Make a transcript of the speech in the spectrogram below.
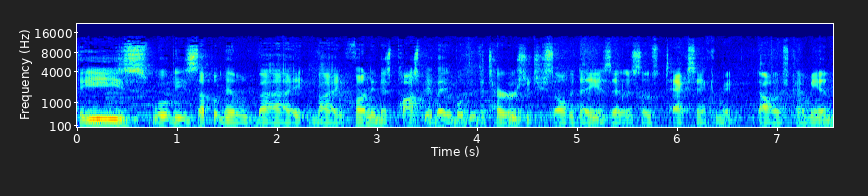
these will be supplemented by, by funding that's possibly available through the TIRZ that you saw today as, that, as those tax increment dollars come in.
